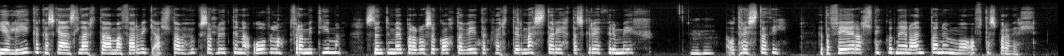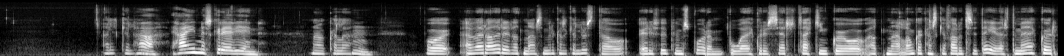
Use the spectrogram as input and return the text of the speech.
ég hef líka kannski aðeins lært að maður þarf ekki alltaf að hugsa hlutina oflant fram í tíman. Stundum er bara rosa gott að vita hvert er næsta rétt að skref fyrir mig Mm -hmm. og treysta því. Þetta fer allt einhvern veginn á endanum og oftast bara vel. Algjörlega. Ha, hænu skref ég einn. Nákvæmlega. Hmm. Og ef það eru aðrir atna, sem eru kannski að lusta og eru í svipum spórum, búað eitthvað í sérþekkingu og atna, langa kannski að fara út sér degið, ertu með eitthvað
